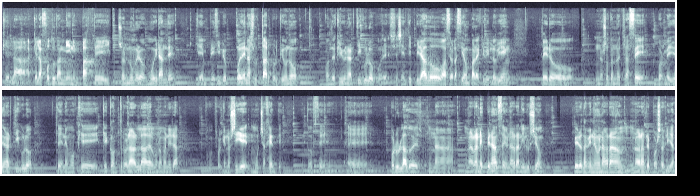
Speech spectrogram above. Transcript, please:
que la, que la foto también impacte. Son números muy grandes que en principio pueden asustar porque uno cuando escribe un artículo pues se siente inspirado o hace oración para escribirlo bien, pero nosotros nuestra fe por medio de un artículo tenemos que, controlarla de alguna manera porque nos sigue mucha gente. Entonces, eh, por un lado es una, una, gran esperanza y una gran ilusión, pero también es una gran, una gran responsabilidad.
